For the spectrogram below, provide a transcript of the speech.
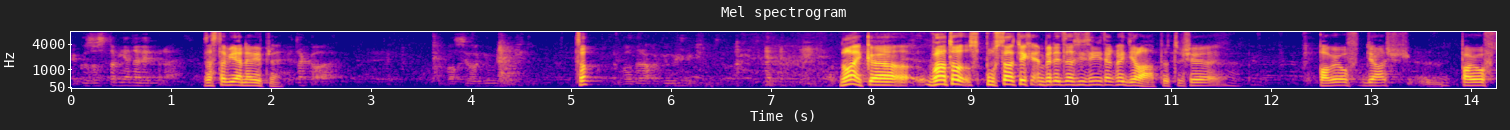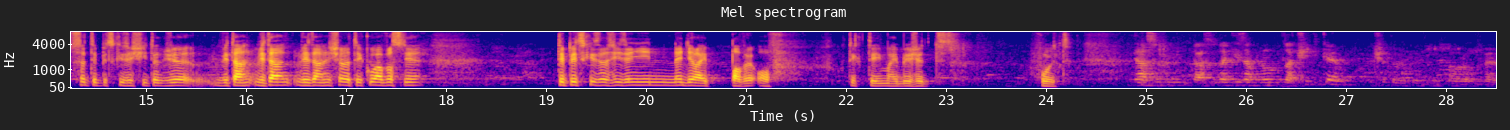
Jako zastaví a nevypne. Zastaví a nevypne. Co? No, jak, uh, ona to spousta těch embedded zařízení takhle dělá, protože Power off děláš, Power off se typicky řeší tak, že vytáh, vytáh, vytáhneš elektriku a vlastně typicky zařízení nedělají Power off, ty, který mají běžet furt. Dá se, dá se taky zapnout tlačítkem, když je to vypnutí power offem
